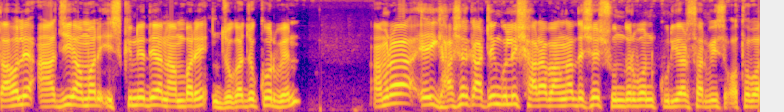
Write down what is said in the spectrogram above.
তাহলে আজই আমার স্ক্রিনে দেওয়া নাম্বারে যোগাযোগ করবেন। আমরা এই ঘাসের কাটিংগুলি সারা বাংলাদেশে সুন্দরবন কুরিয়ার সার্ভিস অথবা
